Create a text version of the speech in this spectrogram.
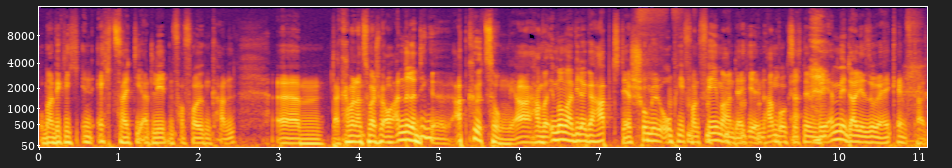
und man wirklich in Echtzeit die Athleten verfolgen kann. Ähm, da kann man dann zum Beispiel auch andere Dinge, Abkürzungen, ja, haben wir immer mal wieder gehabt. Der Schummel-OP von Fehmarn, der hier in Hamburg sich eine WM-Medaille sogar erkämpft hat.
